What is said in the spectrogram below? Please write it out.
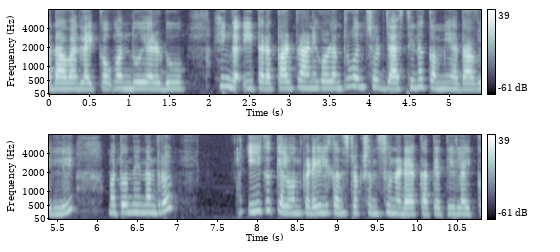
ಅದಾವ. ಲೈಕ್ ಒಂದು, ಎರಡು, ಹಿಂಗೆ ಈ ಥರ ಕಾಡು ಪ್ರಾಣಿಗಳಂತೂ ಒಂದು ಸ್ವಲ್ಪ ಜಾಸ್ತಿನ ಕಮ್ಮಿ ಅದಾವ ಇಲ್ಲಿ. ಮತ್ತೊಂದು ಏನಂದ್ರೆ ಈಗ ಕೆಲವೊಂದು ಕಡೆ ಇಲ್ಲಿ ಕನ್ಸ್ಟ್ರಕ್ಷನ್ಸು ನಡೆಯಕತ್ತೈತಿ ಲೈಕ್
